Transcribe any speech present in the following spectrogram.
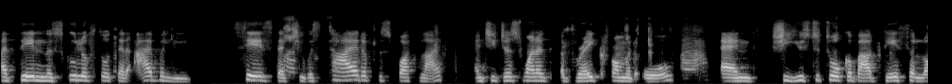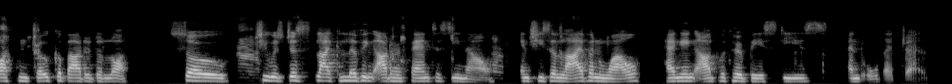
But then the school of thought that I believe says that she was tired of the spotlight and she just wanted a break from it all. And she used to talk about death a lot and joke about it a lot. So she was just like living out her fantasy now. And she's alive and well, hanging out with her besties and all that jazz.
